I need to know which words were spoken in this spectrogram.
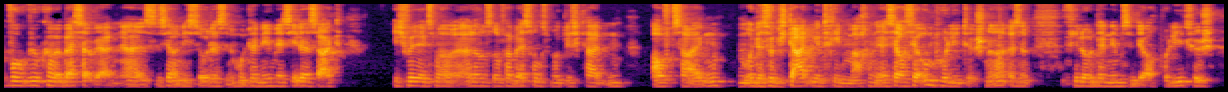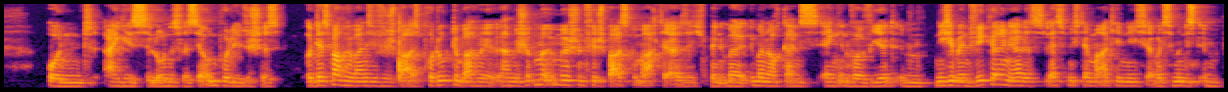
wo, wo können wir besser werden? Ja? Es ist ja auch nicht so, dass im Unternehmen jetzt jeder sagt, ich will jetzt mal alle unsere Verbesserungsmöglichkeiten aufzeigen und das wirklich datengetrieben machen. Er ist ja auch sehr unpolitisch. Ne? Also viele Unternehmen sind ja auch politisch und eigentlich ist Celonis was sehr unpolitisches. Und das macht mir wahnsinnig viel Spaß. Produkte machen wir, haben mir schon immer, immer schon viel Spaß gemacht. Ja. Also ich bin immer, immer noch ganz eng involviert im, nicht im Entwickeln, ja, das lässt mich der Martin nicht, aber zumindest im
